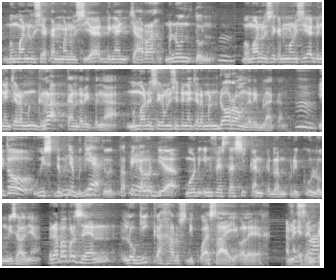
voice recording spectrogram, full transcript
memanusiakan manusia dengan cara menuntun, memanusiakan manusia dengan cara menggerakkan dari tengah, memanusiakan manusia dengan cara mendorong dari belakang. Itu wisdomnya begitu. Iya, Tapi iya. kalau dia mau diinvestasikan ke dalam kurikulum misalnya, berapa persen logika harus dikuasai oleh anak Siswa. SMP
